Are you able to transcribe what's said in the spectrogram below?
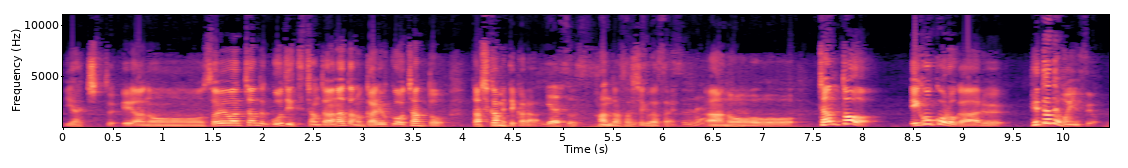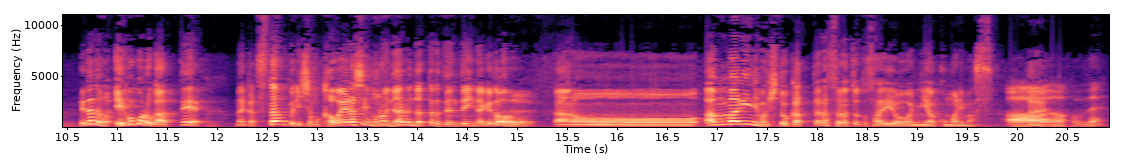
いやちょっとえあのーそれはちゃんと後日ちゃんとあなたの画力をちゃんと確かめてからいやそうです。判断させてください。そうですよね。あのーちゃんと絵心がある下手でもいいんですよ、下手でも絵心があってなんかスタンプにしても可愛らしいものになるんだったら全然いいんだけど、うん。あのーあんまりにもひどかったらそれはちょっと採用には困ります。ああ、はい。なるほどね。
